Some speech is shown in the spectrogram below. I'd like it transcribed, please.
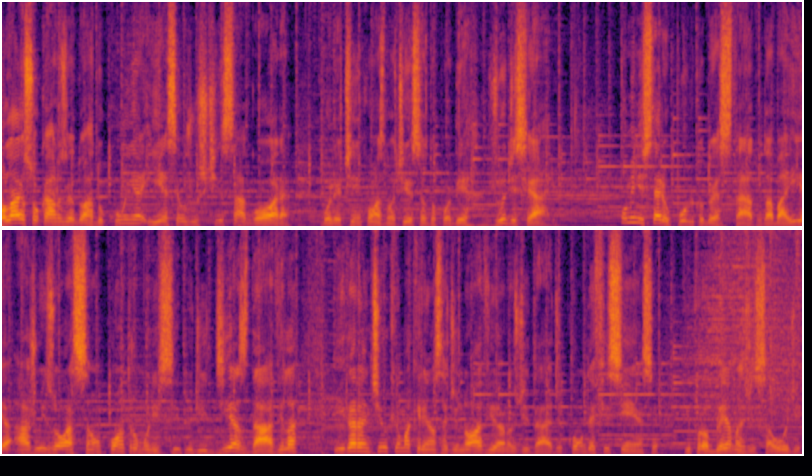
Olá, eu sou Carlos Eduardo Cunha e esse é o Justiça Agora, boletim com as notícias do Poder Judiciário. O Ministério Público do Estado da Bahia ajuizou ação contra o município de Dias Dávila e garantiu que uma criança de 9 anos de idade com deficiência e problemas de saúde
